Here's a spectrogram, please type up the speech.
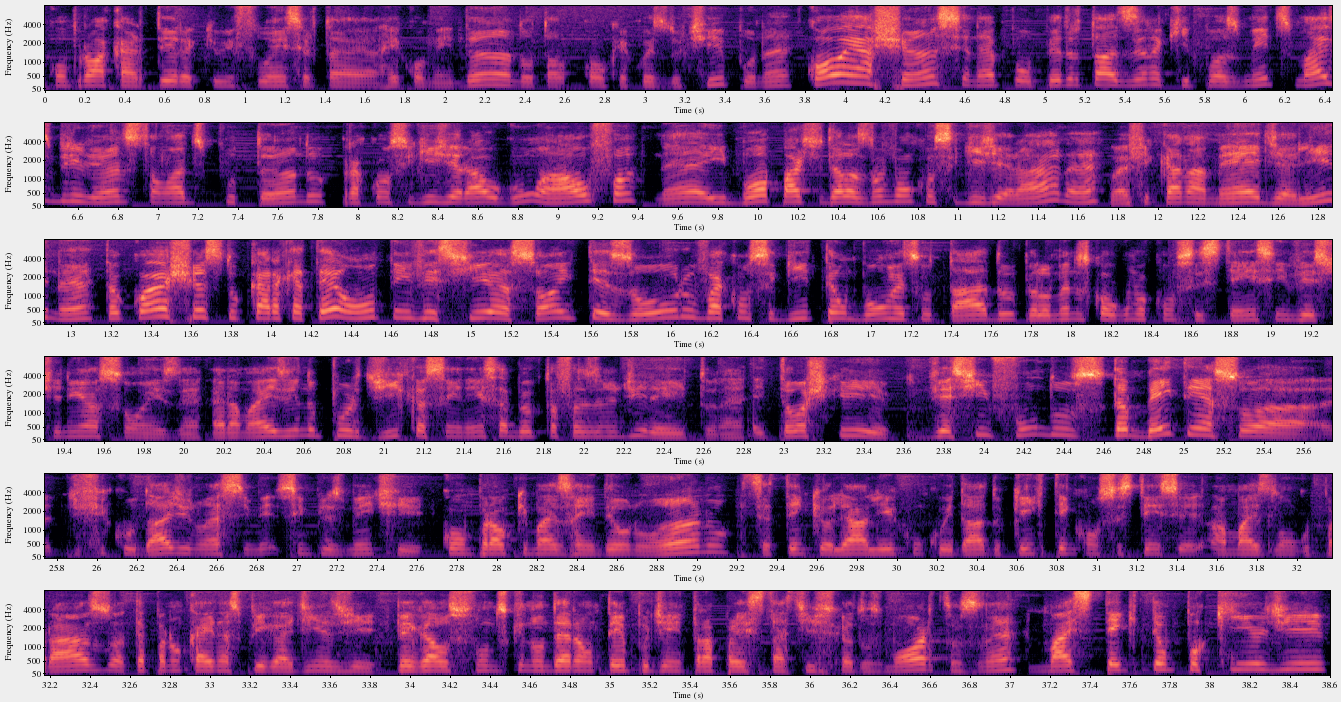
comprar uma carteira que o influencer tá recomendando ou tal, qualquer coisa do tipo, né? Qual é a chance, né? Pô, o Pedro tá dizendo aqui, pô, as mentes mais brilhantes estão lá disputando para conseguir gerar algum alfa, né? E boa parte delas não vão conseguir gerar, né? Vai ficar na média ali, né? Então qual é a chance do cara que até ontem investia só em tesouro vai conseguir ter um bom resultado, pelo menos com alguma consistência investindo em ações, né? Era mais indo por dica sem nem saber o que tá fazendo direito, né? Então acho que investir em fundos também tem a sua dificuldade, não é simplesmente comprar o que mais rendeu no ano. Você tem que olhar ali com cuidado quem que tem consistência a mais longo prazo, até para não cair nas pegadinhas de pegar os fundos que não deram tempo de entrar para a estatística dos mortos, né? Mas tem que ter um pouquinho de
